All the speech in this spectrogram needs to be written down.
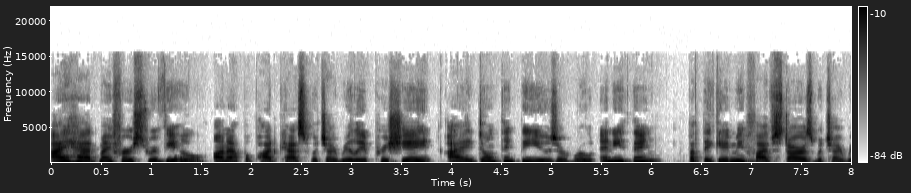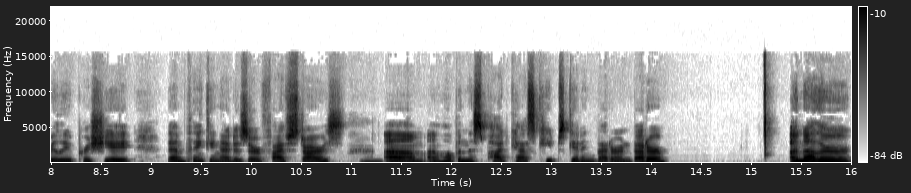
I had my first review on Apple Podcasts, which I really appreciate. I don't think the user wrote anything, but they gave me five stars, which I really appreciate them thinking I deserve five stars. Mm-hmm. Um, I'm hoping this podcast keeps getting better and better. Another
